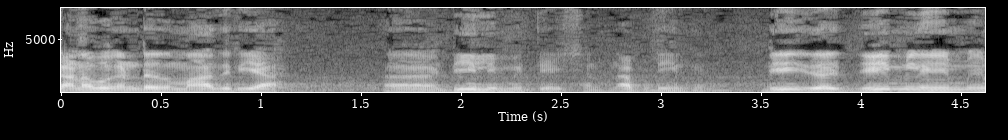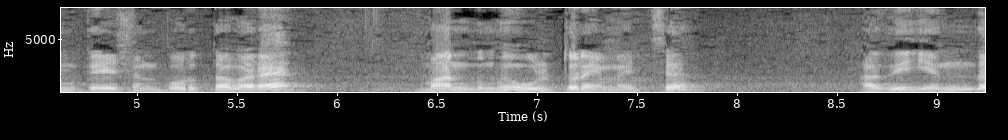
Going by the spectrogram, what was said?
கனவு கண்டது மாதிரியா? டீலிமிட்டேஷன் அப்படின்னு. டீலிமிட்டேஷன் பொறுத்தவரை மாண்புமிகு உள்துறை அமைச்சர் அது எந்த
